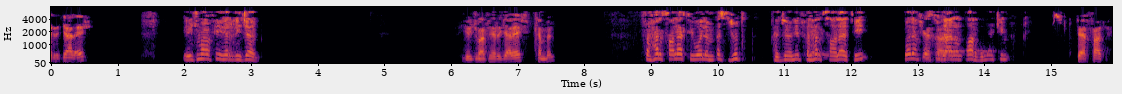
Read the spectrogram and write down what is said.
الرجال إيش؟ يجمع فيه الرجال. يجمع فيه الرجال إيش؟ كمل. فهل صلاتي ولم أسجد؟ أجانب فهل صلاتي ولم أسجد على الأرض؟ لكن شيخ فاتح.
